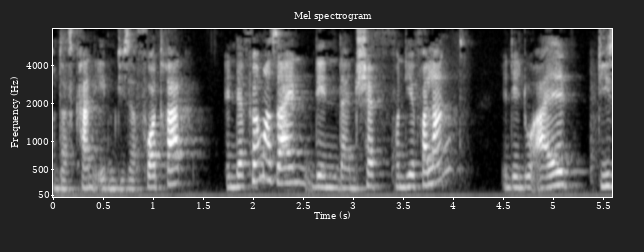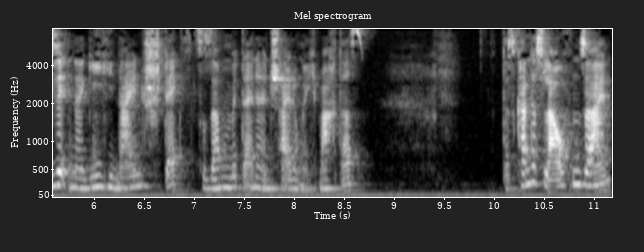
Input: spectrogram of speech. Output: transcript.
Und das kann eben dieser Vortrag in der Firma sein, den dein Chef von dir verlangt, in den du all diese Energie hineinsteckst, zusammen mit deiner Entscheidung, ich mache das. Das kann das Laufen sein,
